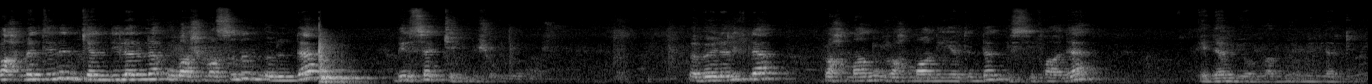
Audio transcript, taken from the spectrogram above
rahmetinin kendilerine ulaşmasının önünde bir set çekmiş oluyorlar. Ve böylelikle Rahman'ın rahmaniyetinden istifade edemiyorlar müminler gibi.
